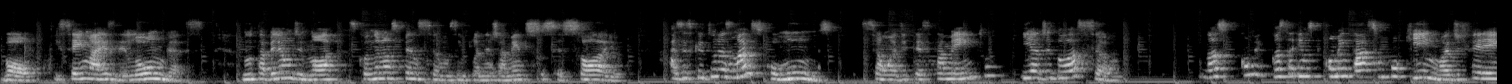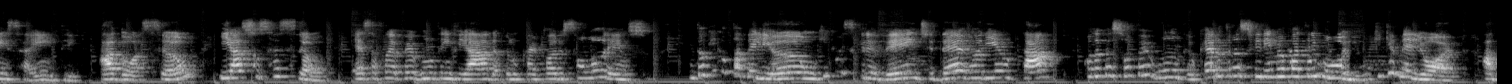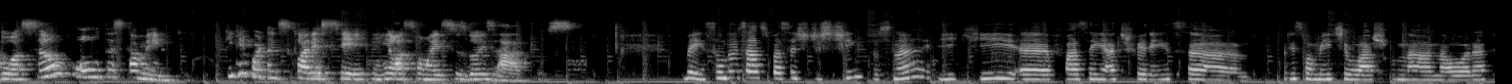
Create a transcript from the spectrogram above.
Bom, e sem mais delongas, no tabelião de notas, quando nós pensamos em planejamento sucessório, as escrituras mais comuns são a de testamento e a de doação. Nós gostaríamos que comentasse um pouquinho a diferença entre a doação e a sucessão. Essa foi a pergunta enviada pelo cartório São Lourenço. Então, o que, que o tabelião, o que, que o escrevente deve orientar quando a pessoa pergunta: eu quero transferir meu patrimônio, o que, que é melhor, a doação ou o testamento? O que, que é importante esclarecer em relação a esses dois atos? Bem, são dois atos bastante distintos, né? E que é, fazem a diferença, principalmente, eu acho, na, na hora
